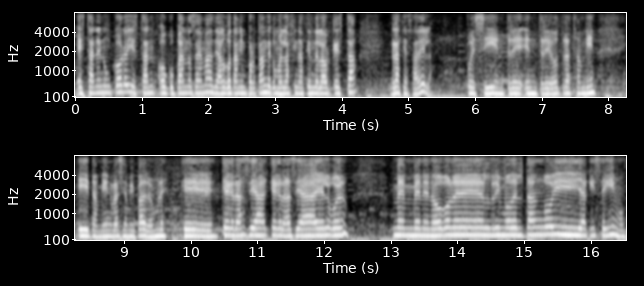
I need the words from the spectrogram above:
están en un coro y están ocupándose además de algo tan importante como es la afinación de la orquesta, gracias a Adela. Pues sí, entre, entre otras también. Y también gracias a mi padre, hombre, que, que gracias, que gracias a él, bueno, me envenenó con el ritmo del tango y aquí seguimos.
